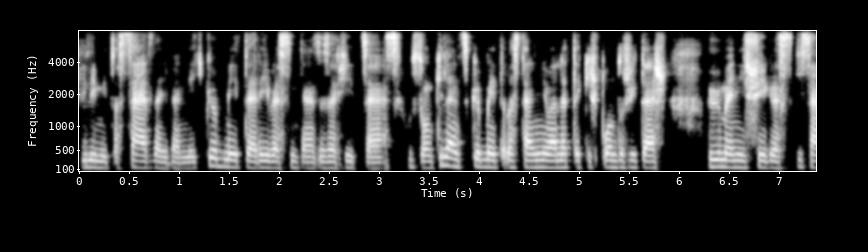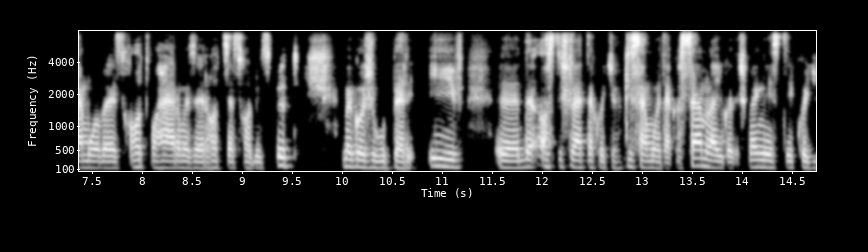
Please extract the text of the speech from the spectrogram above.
limit a 144 köbméter, éves szinten ez 1729 köbméter, aztán nyilván lett egy kis pontosítás hőmennyiségre, kiszámolva ez 63.635 megazsúl per év, de azt is látták, hogyha kiszámolták a számlájukat, és megnézték, hogy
